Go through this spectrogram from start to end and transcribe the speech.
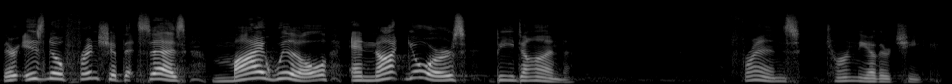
There is no friendship that says, my will and not yours be done. Friends turn the other cheek.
